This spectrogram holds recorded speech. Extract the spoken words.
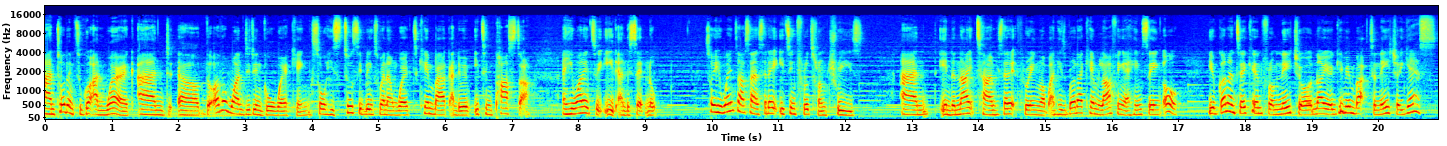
and told him to go and work. And uh, the other one didn't go working. So his two siblings went and worked, came back, and they were eating pasta. And he wanted to eat, and they said no. So he went outside and started eating fruits from trees. And in the night time, he started throwing up. And his brother came laughing at him, saying, Oh, you've gone and taken from nature, now you're giving back to nature. Yes.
